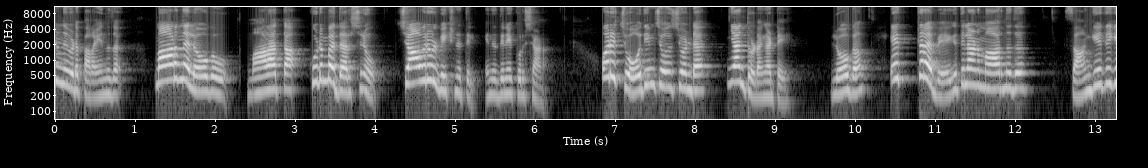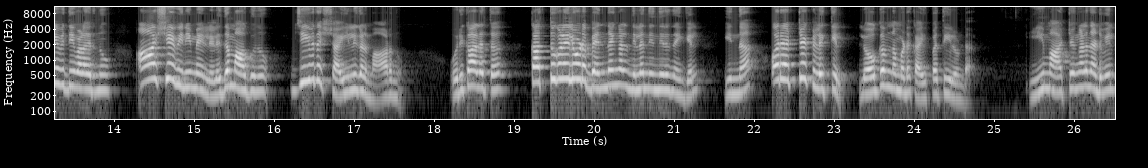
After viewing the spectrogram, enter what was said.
ഇന്നിവിടെ പറയുന്നത് മാറുന്ന ലോകവും മാറാത്ത കുടുംബ ദർശനവും ചാവരുൾ വീക്ഷണത്തിൽ എന്നതിനെക്കുറിച്ചാണ്. ഒരു ചോദ്യം ചോദിച്ചുകൊണ്ട് ഞാൻ തുടങ്ങട്ടെ. ലോകം എത്ര വേഗത്തിലാണ് മാറുന്നത്? സാങ്കേതികവിദ്യ വളരുന്നു ആശയവിനിമയം ലളിതമാകുന്നു ജീവിത ശൈലികൾ മാറുന്നു. ഒരു കാലത്ത് കത്തുകളിലൂടെ ബന്ധങ്ങൾ നിലനിന്നിരുന്നെങ്കിൽ ഇന്ന് ഒരൊറ്റ ക്ലിക്കിൽ ലോകം നമ്മുടെ കൈപ്പത്തിയിലുണ്ട്. ഈ മാറ്റങ്ങളുടെ നടുവിൽ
